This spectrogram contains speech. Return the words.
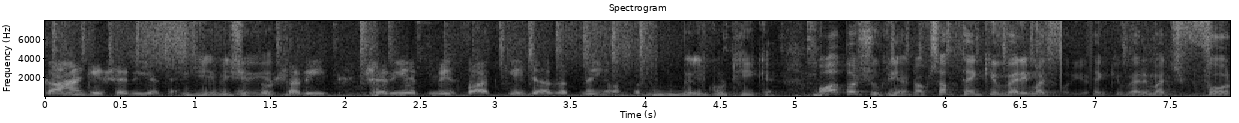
کہاں کی شریعت ہے؟ یہ بھی شریعت میں اس بات کی اجازت نہیں ہو سکتی۔ بالکل ٹھیک ہے۔ بہت بہت شکریہ ڈاکٹر صاحب thank you very much for thank you very much for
